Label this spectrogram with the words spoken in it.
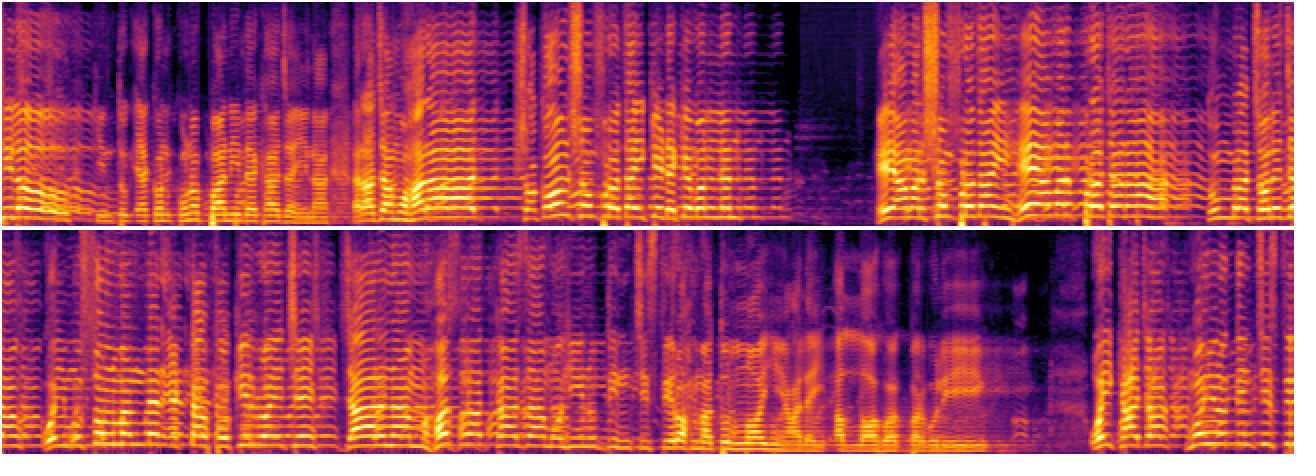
ছিল, কিন্তু এখন কোনো পানি দেখা যায় না। রাজা মহারাজ সকল সম্প্রদায়কে ডেকে বললেন, হে আমার সম্প্রদায়, হে আমার প্রজারা, তোমরা চলে যাও। ওই মুসলমানদের একটা ফকির রয়েছে, যার নাম হযরত খাজা মহিনুদ্দিন চিস্তি রহমাতুল্লাহি আলাই আল্লাহু আকবার বলি। ওই খাজা মহিনুদ্দিন চিস্তি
